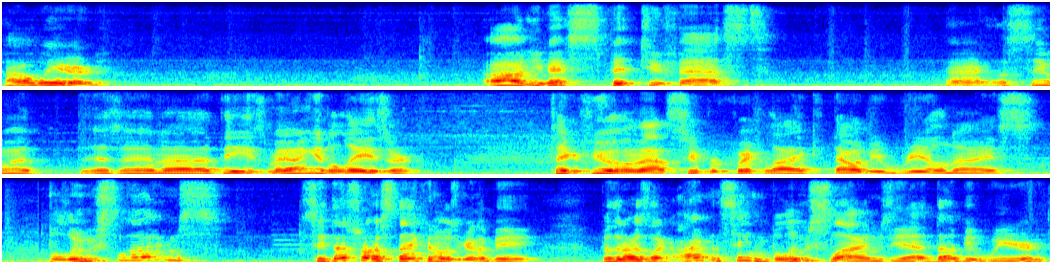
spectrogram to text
How weird. Oh, you guys spit too fast. Alright, let's see what is in uh, these. Maybe I can get a laser. Take a few of them out super quick like. That would be real nice. Blue slimes? See, that's what I was thinking it was going to be. But then I was like, I haven't seen blue slimes yet. That would be weird.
